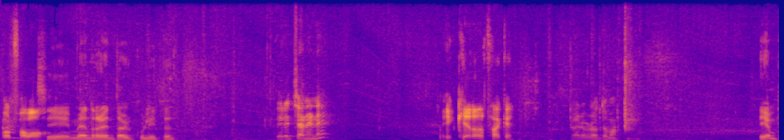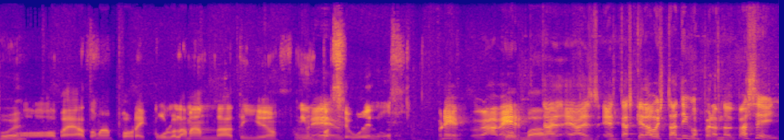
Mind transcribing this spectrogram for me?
Por favor. Sí, me han reventado el culito. Derecha, nene. Izquierda, ataque. Claro, bro, toma. Tiempo, ¿eh? Oh, vaya a tomar por el culo la manda, tío. Ni un pase bueno. Hombre, a ver, Toma. te has, te has quedado estático esperando el pase.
